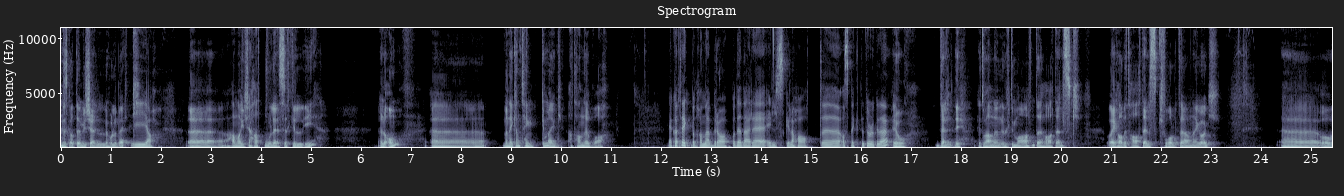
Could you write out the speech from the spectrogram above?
Vi skal til Michel Hollebeck. Ja. Uh, han har ikke hatt noe lesesirkel i, eller om. Eh, men jeg kan tenke meg at han er bra. Jeg kan tenke på at han er bra på det der eh, elsk eller hat-aspektet, tror du ikke det? Jo, veldig. Jeg tror han er den ultimate hat-elsk. Og jeg har litt hat-elsk-forhold til han, jeg òg. og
